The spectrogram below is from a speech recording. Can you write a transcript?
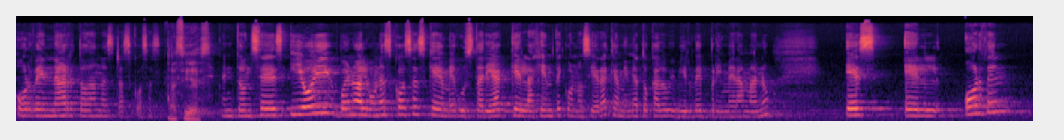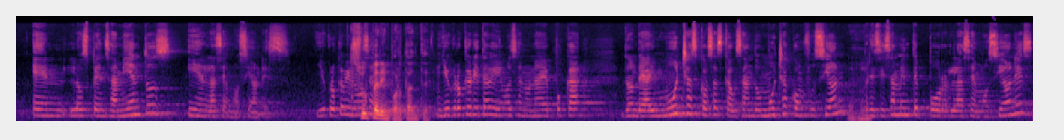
ordenar todas nuestras cosas. Así es. Entonces, y hoy, bueno, algunas cosas que me gustaría que la gente conociera, que a mí me ha tocado vivir de primera mano es el orden en los pensamientos y en las emociones. Yo creo que vivimos súper importante. Yo creo que ahorita vivimos en una época donde hay muchas cosas causando mucha confusión, precisamente por las emociones,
